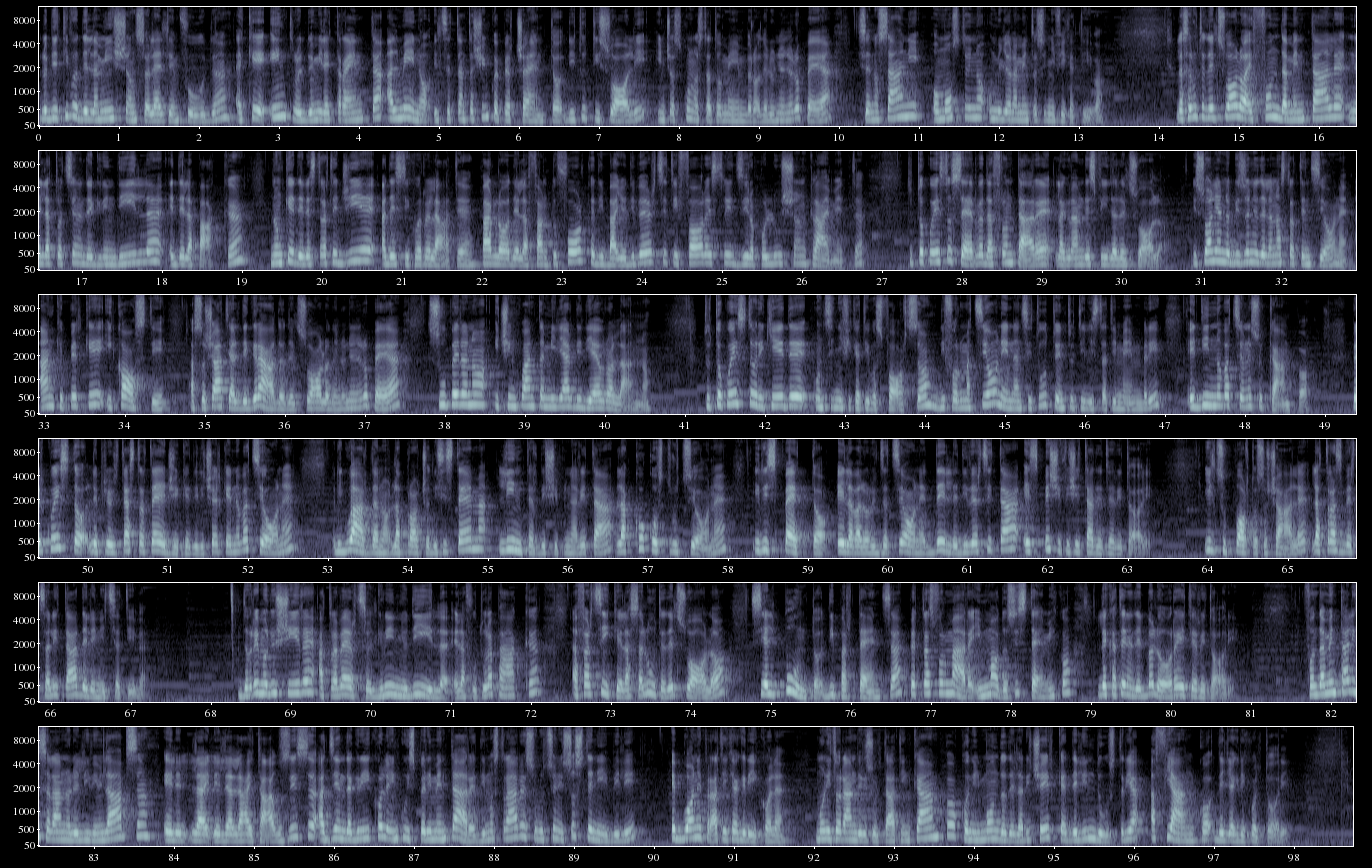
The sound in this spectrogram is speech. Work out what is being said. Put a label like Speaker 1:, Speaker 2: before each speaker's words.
Speaker 1: L'obiettivo della Mission Soil Health and Food è che entro il 2030 almeno il 75% di tutti i suoli in ciascuno Stato membro dell'Unione Europea siano sani o mostrino un miglioramento significativo. La salute del suolo è fondamentale nell'attuazione del Green Deal e della PAC, nonché delle strategie ad essi correlate. Parlo della Farm to Fork, di Biodiversity, Forestry, Zero Pollution, Climate, tutto questo serve ad affrontare la grande sfida del suolo. I suoli hanno bisogno della nostra attenzione, anche perché i costi associati al degrado del suolo nell'Unione Europea superano i 50 miliardi di euro all'anno. Tutto questo richiede un significativo sforzo di formazione innanzitutto in tutti gli Stati membri e di innovazione sul campo. Per questo le priorità strategiche di ricerca e innovazione riguardano l'approccio di sistema, l'interdisciplinarietà, la co-costruzione, il rispetto e la valorizzazione delle diversità e specificità dei territori, il supporto sociale, la trasversalità delle iniziative. Dovremo riuscire, attraverso il Green New Deal e la futura PAC, a far sì che la salute del suolo sia il punto di partenza per trasformare in modo sistemico le catene del valore e i territori. Fondamentali saranno le Living Labs e le, le, le Lighthouses, aziende agricole in cui sperimentare e dimostrare soluzioni sostenibili e buone pratiche agricole, monitorando i risultati in campo con il mondo della ricerca e dell'industria a fianco degli agricoltori.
